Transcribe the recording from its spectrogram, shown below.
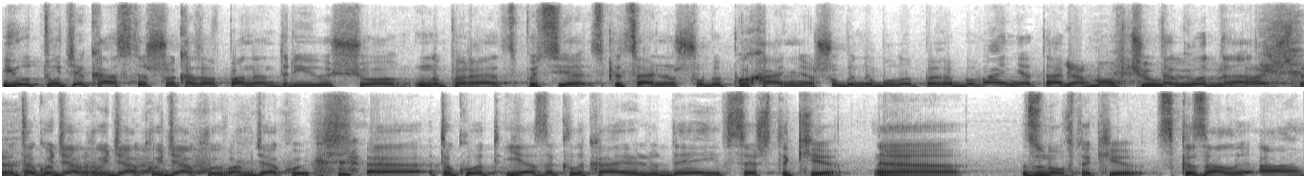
І отут якраз те, що казав пан Андрію, що наперед спеці- спеціально, щоб прохання, щоб не було перебивання. Так Я мовчу, Так, ви- от, ви да. бачите? Так, от, дякую, дякую, дякую вам, дякую. Е, так от я закликаю людей, все ж таки, е, знов таки, сказали А,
